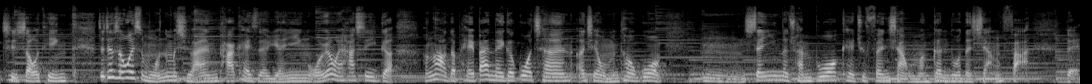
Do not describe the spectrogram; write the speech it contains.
去收听。这就是为什么我那么喜欢 Podcast 的原因。我认为它是一个很好的陪伴的一个过程，而且我们透过嗯声音的传播，可以去分享我们更多的想法。对，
